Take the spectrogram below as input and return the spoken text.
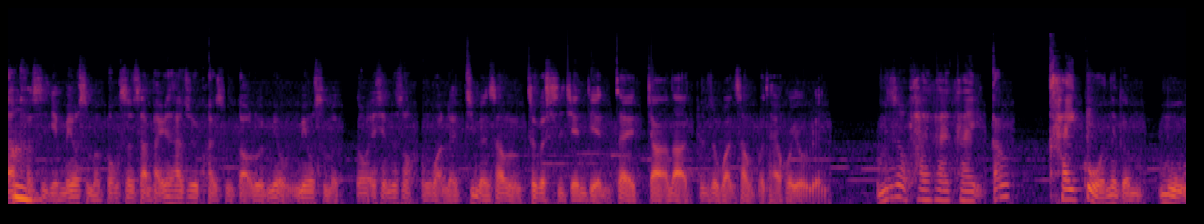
然后可是也没有什么公车站牌，因为它就是快速道路，没有没有什么东，而且那时候很晚了，基本上这个时间点在加拿大就是晚上不太会有人。我们那时候开开开，刚开过那个墓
